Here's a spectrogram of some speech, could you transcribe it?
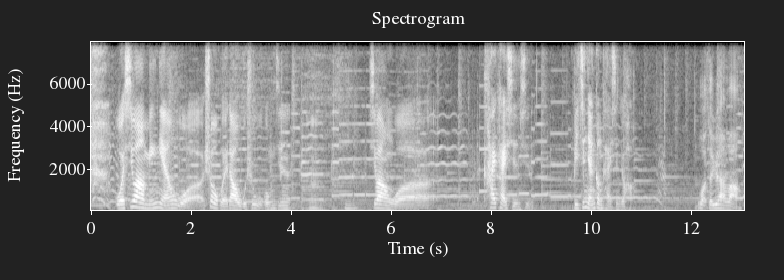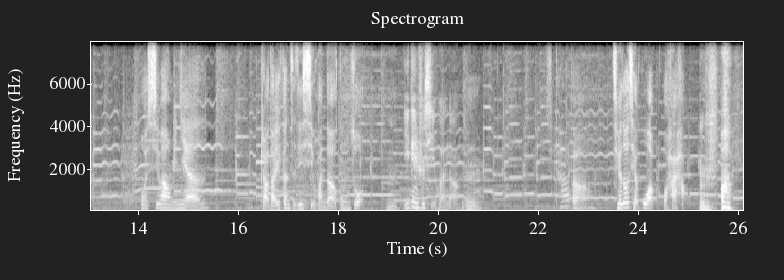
我希望明年我瘦回到五十五公斤，嗯，嗯，希望我开开心心，比今年更开心就好。我的愿望，我希望明年找到一份自己喜欢的工作。嗯一定是喜欢的。嗯，其他的且走且过吧，我还好。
